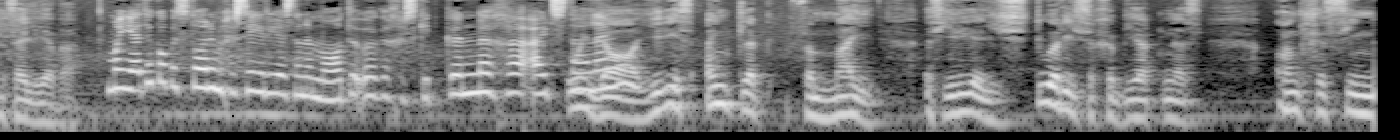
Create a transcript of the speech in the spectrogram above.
in sy lewe. Maar jy het ook op 'n stadium gesê hierdie is in 'n mate ook 'n geskiedkundige O uitstalling. ja, hierdie is eintlik vir my is hierdie 'n historiese gebeurtenis aangesien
